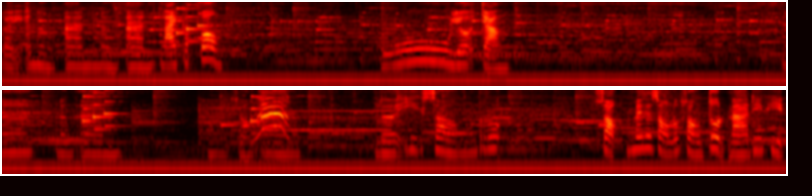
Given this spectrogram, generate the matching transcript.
เลยอันหนึ่งอันหนึ่งอันลายกระโปรง อ้เยอะจัง นะหนึ่งอันสองอันเหลืออีกสองรูปสองไม่ใช่สองรูปสองจุดนะที่ผิด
